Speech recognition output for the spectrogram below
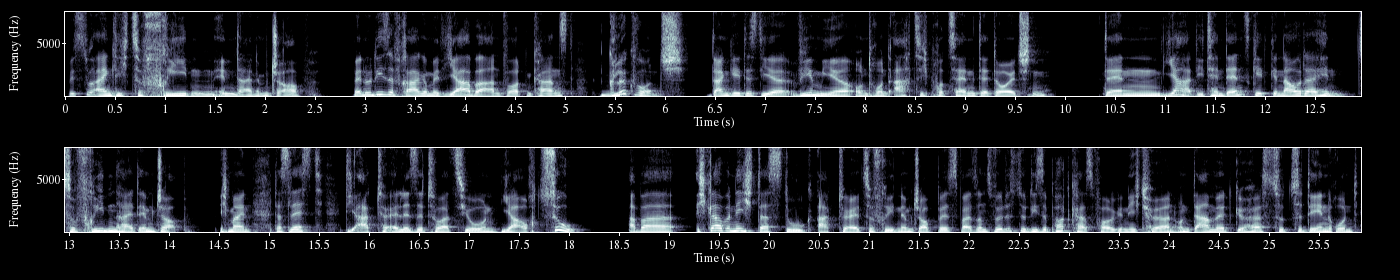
Bist du eigentlich zufrieden in deinem Job? Wenn du diese Frage mit Ja beantworten kannst, Glückwunsch! Dann geht es dir wie mir und rund 80 Prozent der Deutschen. Denn ja, die Tendenz geht genau dahin. Zufriedenheit im Job. Ich meine, das lässt die aktuelle Situation ja auch zu. Aber ich glaube nicht, dass du aktuell zufrieden im Job bist, weil sonst würdest du diese Podcast-Folge nicht hören und damit gehörst du zu den rund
